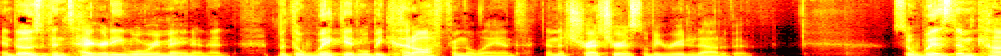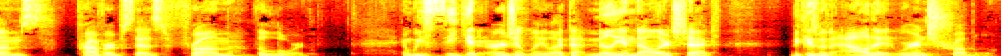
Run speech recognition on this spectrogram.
and those with integrity will remain in it. But the wicked will be cut off from the land, and the treacherous will be rooted out of it. So wisdom comes, Proverbs says, from the Lord. And we seek it urgently, like that million dollar check, because without it, we're in trouble.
